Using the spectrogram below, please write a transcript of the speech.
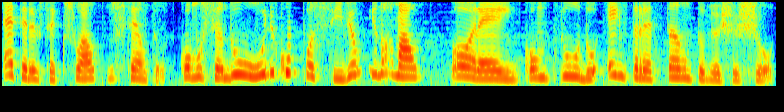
heterossexual no centro, como sendo o único possível e normal. Porém, contudo, entretanto, meu chuchu,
